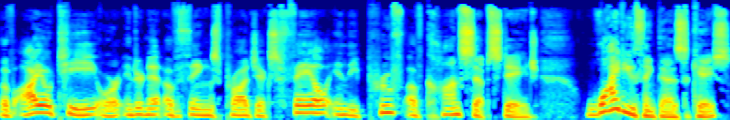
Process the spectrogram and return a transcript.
of IoT or Internet of Things projects fail in the proof of concept stage. Why do you think that is the case?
